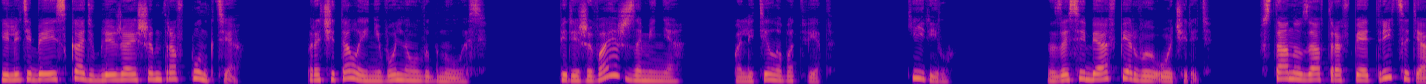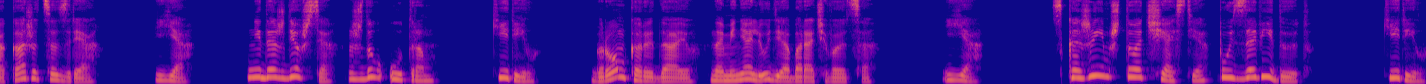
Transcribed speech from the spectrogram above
Или тебя искать в ближайшем травпункте?» Прочитала и невольно улыбнулась. «Переживаешь за меня?» Полетела в ответ. «Кирилл». «За себя в первую очередь. Встану завтра в 5.30, а окажется зря. Я. Не дождешься, жду утром. Кирилл. Громко рыдаю, на меня люди оборачиваются. Я. Скажи им, что от счастья, пусть завидуют. Кирилл.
